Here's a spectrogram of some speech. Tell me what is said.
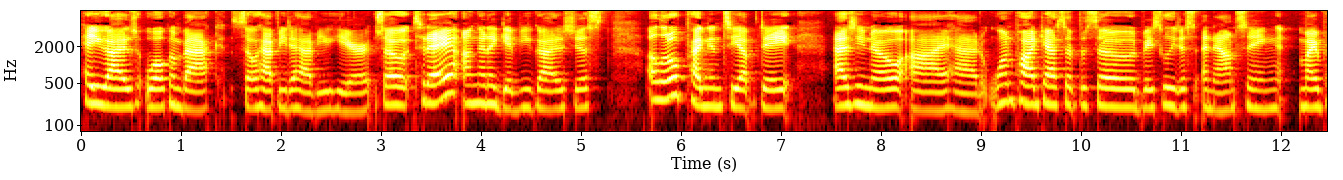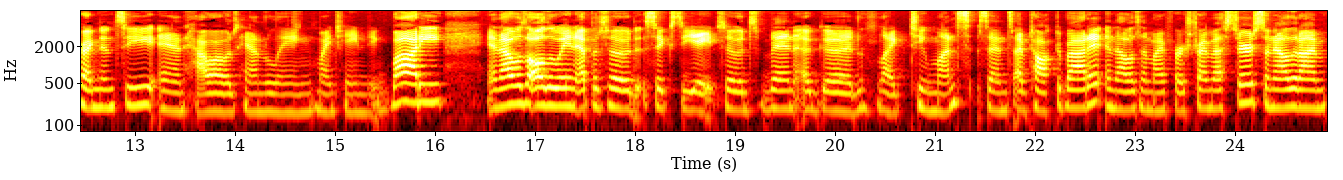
Hey, you guys, welcome back. So happy to have you here. So, today I'm going to give you guys just a little pregnancy update. As you know, I had one podcast episode basically just announcing my pregnancy and how I was handling my changing body. And that was all the way in episode 68. So it's been a good like two months since I've talked about it. And that was in my first trimester. So now that I'm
